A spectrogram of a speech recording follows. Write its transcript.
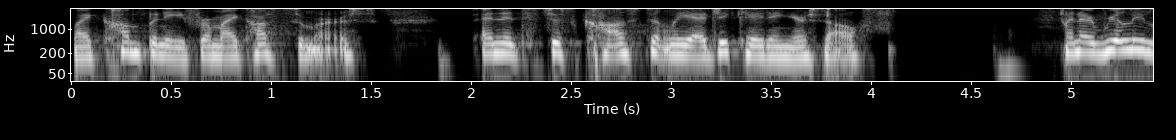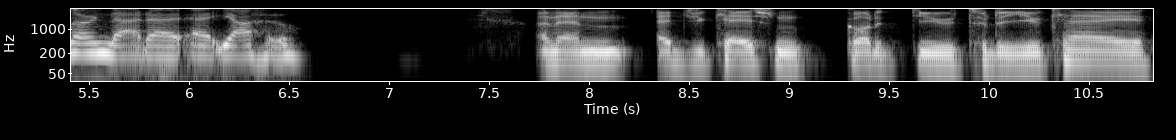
my company, for my customers. And it's just constantly educating yourself. And I really learned that at, at Yahoo. And then education got you to the UK.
